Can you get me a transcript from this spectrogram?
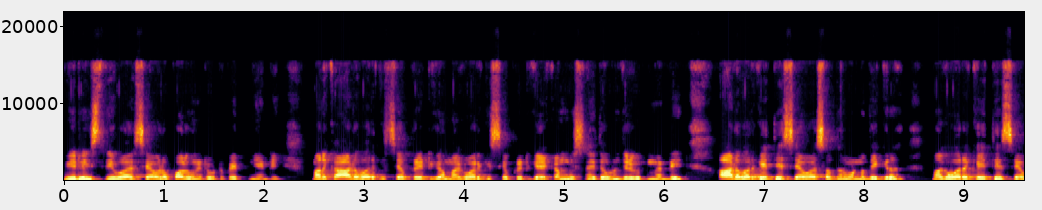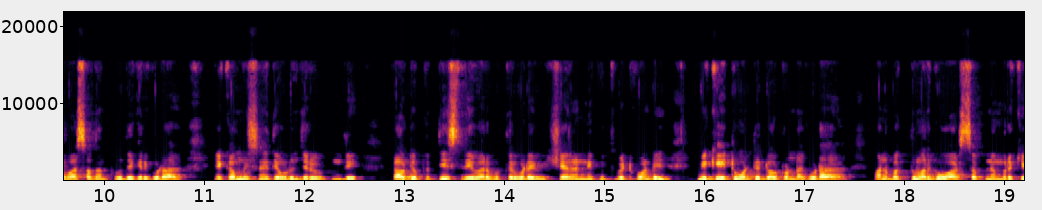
మీరు ఈ శ్రీవారి సేవలో పాల్గొనేటువంటి ప్రయత్నం చేయండి మనకి ఆడవారికి సెపరేట్గా మగవారికి సెపరేట్గా అకామిడేషన్ అయితే ఇవ్వడం జరుగుతుందండి. ఆడవారికి అయితే సేవా సదన్ ఉన్న దగ్గర మగవారికి అయితే సేవా సదన్ టూ దగ్గర కూడా అకామిడేషన్ అయితే ఇవ్వడం జరుగుతుంది. కాబట్టి ప్రతి శ్రీవారి భక్తులు కూడా ఈ విషయాలన్నీ గుర్తుపెట్టుకోండి. మీకు ఎటువంటి డౌట్ ఉన్నా కూడా మన భక్తి మార్గ వాట్సాప్ నెంబర్కి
